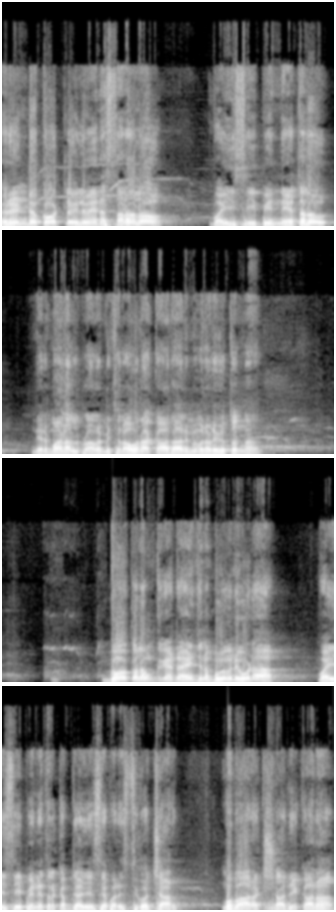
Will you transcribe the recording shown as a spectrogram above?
రెండు కోట్లు విలువైన స్థలంలో వైసీపీ నేతలు నిర్మాణాలు ప్రారంభించారు. అవునా కాదా అని మిమ్మల్ని అడుగుతున్నా. గోకులం కేటాయించిన భూమిని కూడా వైసీపీ నేతలు కబ్జా చేసే పరిస్థితికి వచ్చారు. ముబారక్ షాదీ ఖానా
